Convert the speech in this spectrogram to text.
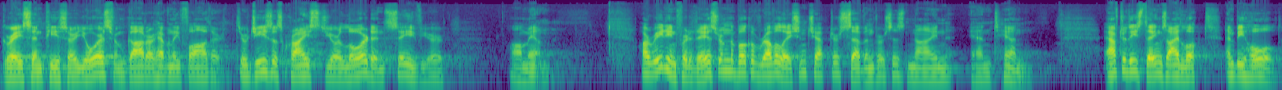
Grace and peace are yours from God our Heavenly Father, through Jesus Christ, your Lord and Savior. Amen. Our reading for today is from the book of Revelation, chapter 7, verses 9 and 10. After these things I looked, and behold,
